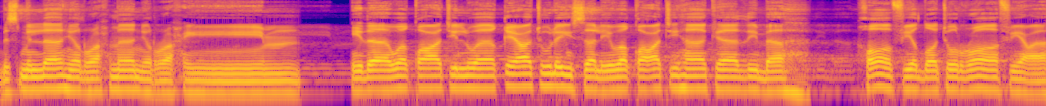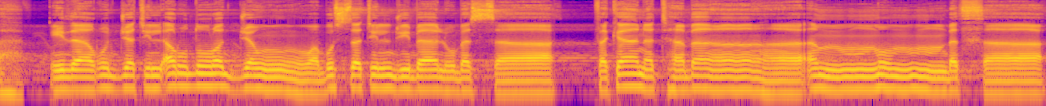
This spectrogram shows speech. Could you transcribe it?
بسم الله الرحمن الرحيم اذا وقعت الواقعه ليس لوقعتها كاذبه خافضه رافعه اذا رجت الأرض رجا وبست الجبال بسا فكانت هباء منبثا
